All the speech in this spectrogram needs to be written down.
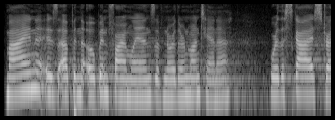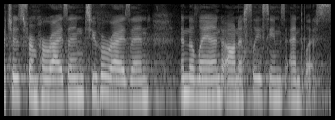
Mine is up in the open farmlands of northern Montana, where the sky stretches from horizon to horizon and the land honestly seems endless.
